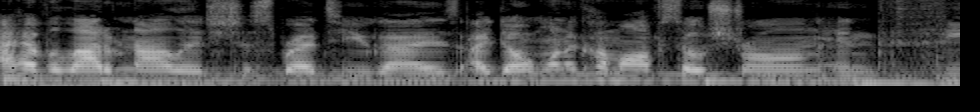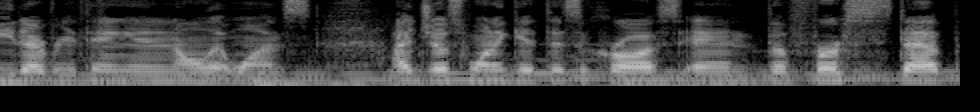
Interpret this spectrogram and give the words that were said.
I have a lot of knowledge to spread to you guys. I don't want to come off so strong and feed everything in all at once. I just want to get this across, and the first step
